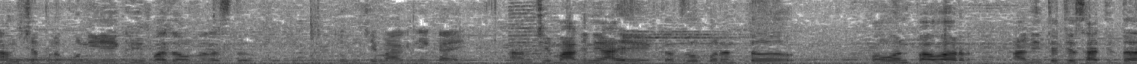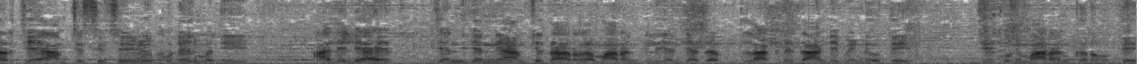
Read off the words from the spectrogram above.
आमच्यातलं कोणी एकही बजावलं नसतं. तुमची मागणी काय? आमची मागणी आहे का जोपर्यंत पवन पवार आणि त्याचे साथीदार जे आमचे सीसीटीव्ही फुटेजमध्ये आलेले आहेत ज्यांनी ज्यांनी आमच्या दाराला मारहाण केली ज्यांच्या लाकडे दांडे बिंडे होते जे कोणी मारहाण करत होते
